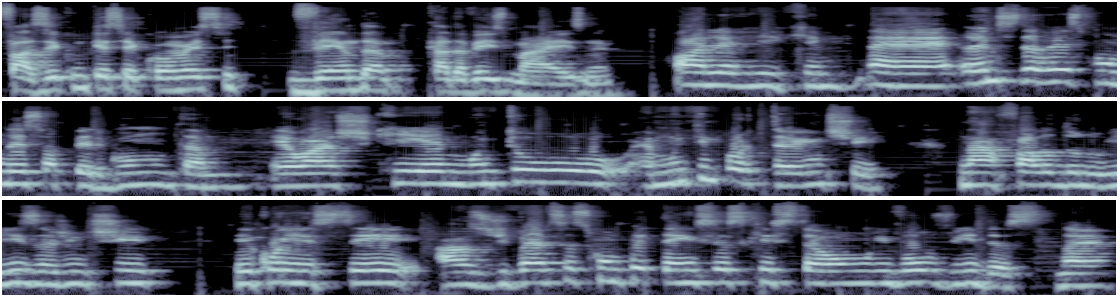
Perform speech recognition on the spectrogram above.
fazer com que esse e-commerce venda cada vez mais, né? Olha, Rick, é, antes de eu responder sua pergunta, eu acho que é muito, é muito importante na fala do Luiz a gente reconhecer as diversas competências que estão envolvidas, né?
